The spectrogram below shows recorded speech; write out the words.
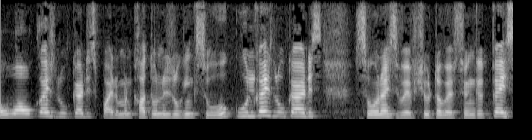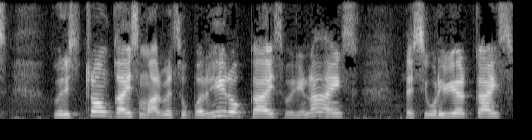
Wow, wow, guys, look at this Spider-Man cartoon is looking so cool, guys. Look at this so nice web shooter, web swinger, guys. Very strong, guys. Marvel superhero, guys. Very nice. Let's see what we wear, guys.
